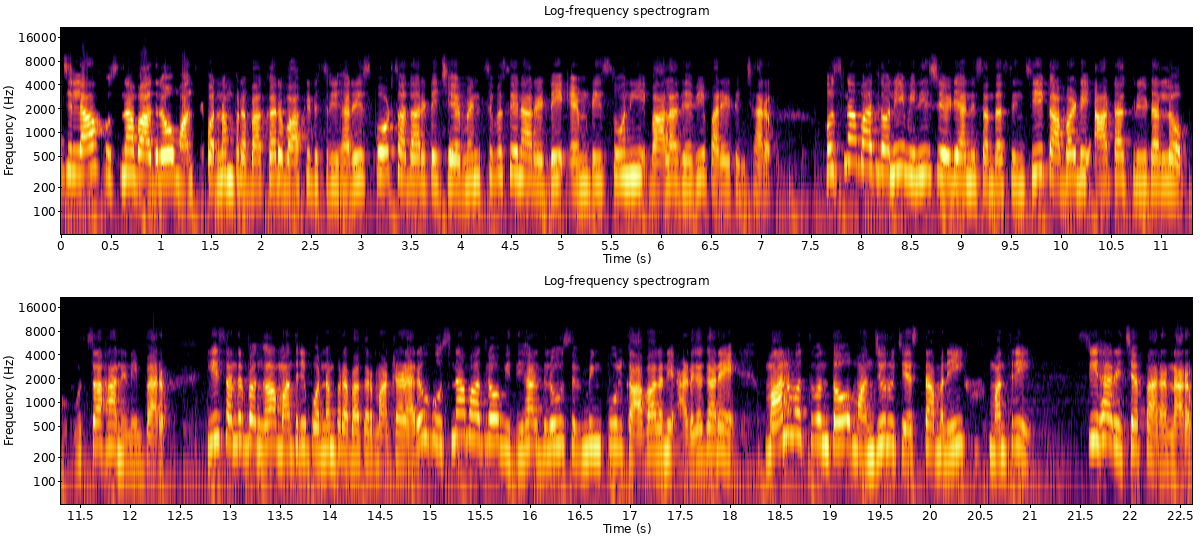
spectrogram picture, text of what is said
జిల్లా హుస్నాబాద్లో మంత్రి Ponnam Prabhakar Vakiti Srihari sports authority chairman Sivasenareddy MD Soni Baladevi పర్యటించారు. హుస్నాబాద్లోని మినీ స్టేడియాన్ని సందర్శించి కబడ్డీ ఆట క్రీడల్లో ఉత్సాహాన్ని నింపారు. ఈ సందర్భంగా మంత్రి పొన్నం ప్రభాకర్ మాట్లాడారు. హుస్నాబాద్లో విద్యార్థులు స్విమ్మింగ్ పూల్ కావాలని అడగగానే మానవత్వంతో మంజూరు చేస్తామని మంత్రి శ్రీహరి చెప్పారన్నారు.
